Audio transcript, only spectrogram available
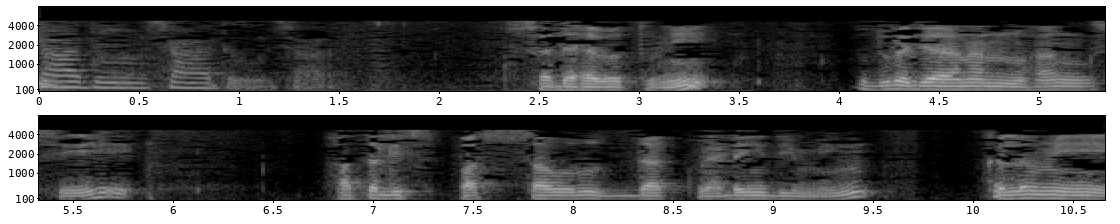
සාදු සාදු සාදු සදහවතුනි බුදුරජාණන් වහන්සේ 45 අවුරුද්දක් වැඩ ඉඳිමින් කළ මේ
